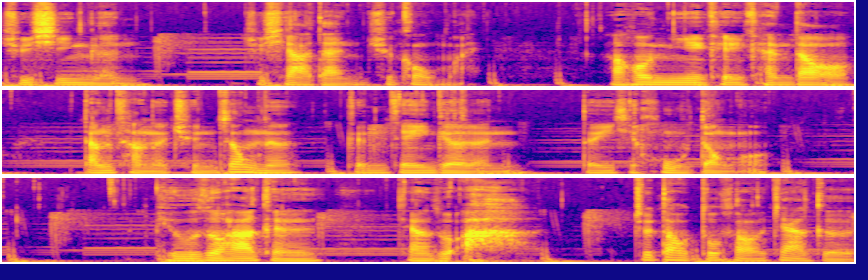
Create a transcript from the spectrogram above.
去吸引人去下单去购买，然后你也可以看到当场的群众呢跟这一个人。的一些互动哦，比如说他可能讲说啊，就到多少价格，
